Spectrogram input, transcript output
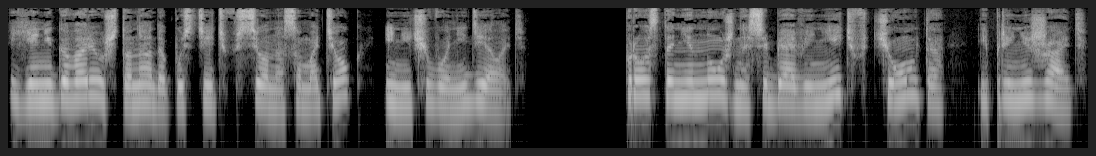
я не говорю, что надо пустить все на самотек и ничего не делать. Просто не нужно себя винить в чем-то и принижать.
